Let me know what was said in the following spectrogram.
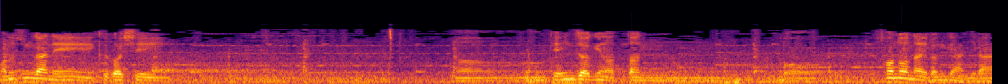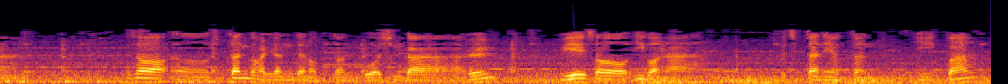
어느 순간에 그것이 어, 개인적인 어떤 뭐 선호나 이런 게 아니라 그래서 어, 집단과 관련된 어떤 무엇인가를 위해서이거나 그 집단의 어떤 이익과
